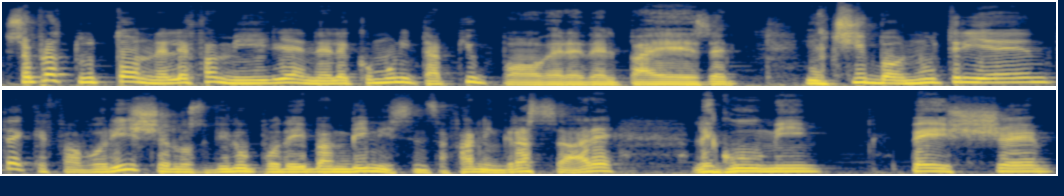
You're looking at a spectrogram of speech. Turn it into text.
soprattutto nelle famiglie e nelle comunità più povere del paese. Il cibo nutriente che favorisce lo sviluppo dei bambini senza farli ingrassare, legumi, pesce,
